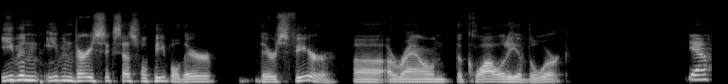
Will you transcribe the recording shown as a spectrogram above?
even even very successful people. There there's fear uh, around the quality of the work. Yeah,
